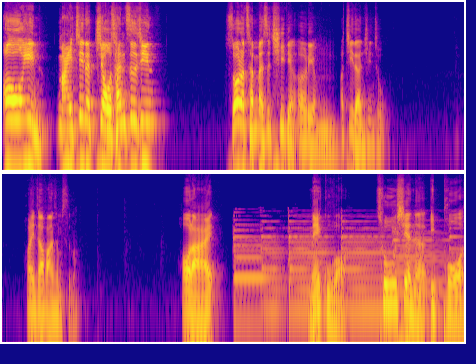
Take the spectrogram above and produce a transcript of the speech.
All in 买进了九成资金，所有的成本是七点二六，我记得很清楚。后来你知道发生什么事吗？后来美股哦出现了一波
